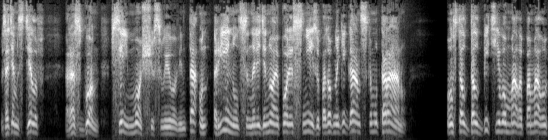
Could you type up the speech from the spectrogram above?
Затем, сделав разгон всей мощью своего винта, он ринулся на ледяное поле снизу, подобно гигантскому тарану. Он стал долбить его мало-помалу,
